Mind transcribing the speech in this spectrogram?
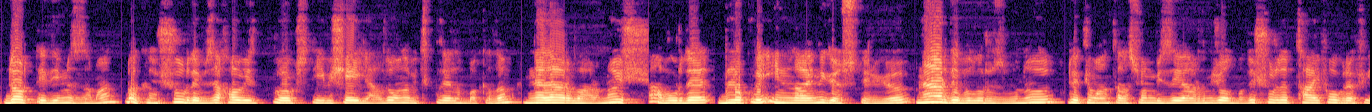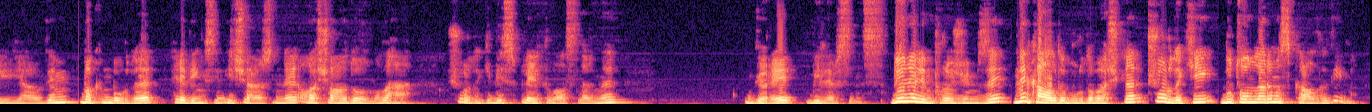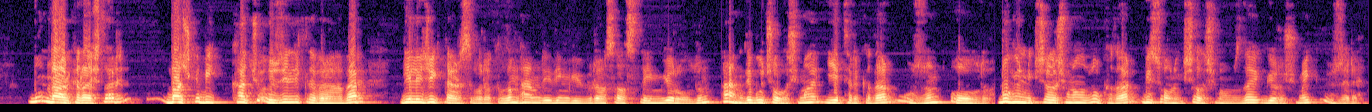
4 dediğimiz zaman bakın şurada bize how it works diye bir şey geldi. Ona bir tıklayalım bakalım. Neler varmış? Ha, burada blok ve inline'ı gösteriyor. Nerede buluruz bunu? Dokümantasyon bize yardımcı olmadı. Şurada typography'ye geldim. Bakın burada headings'in içerisinde aşağıda olmalı. Ha, şuradaki display class'larını görebilirsiniz. Dönelim projemize. Ne kaldı burada başka? Şuradaki butonlarımız kaldı değil mi? Bunda arkadaşlar başka birkaç özellikle beraber gelecek dersi bırakalım. Hem dediğim gibi biraz hastayım, yoruldum. Hem de bu çalışma yeteri kadar uzun oldu. Bugünlük çalışmamız bu kadar. Bir sonraki çalışmamızda görüşmek üzere.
